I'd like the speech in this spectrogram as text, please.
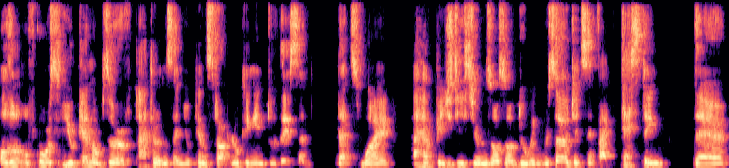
Although, of course, you can observe patterns and you can start looking into this. And that's why I have PhD students also doing research. It's in fact testing their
